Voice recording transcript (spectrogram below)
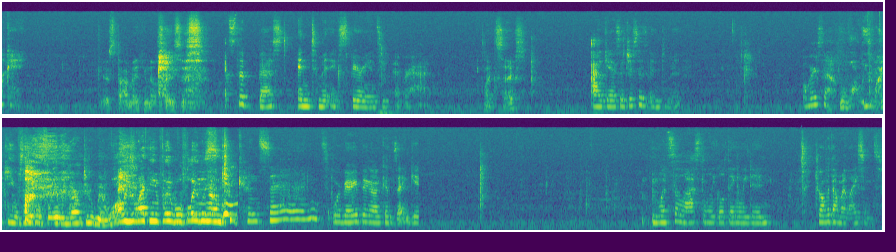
Okay. Just stop making those faces. What's the best intimate experience you've ever had? Like sex? I guess it just is intimate. Where's that? Wally's liking inflatable flailing arm too, man. Wally's liking inflatable flailing arm too. Consent. We're very big on consent. Get- What's the last illegal thing we did? Drove without my license.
